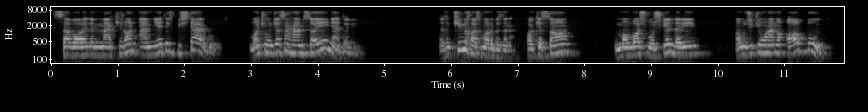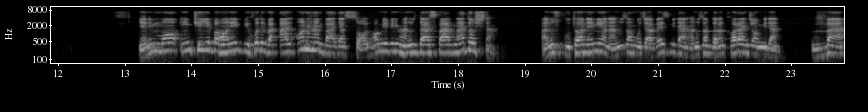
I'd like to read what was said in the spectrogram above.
سواحل مکران امنیتش بیشتر بود. ما که اونجا اصلا همسایه ای نداریم کی می‌خواست ما رو بزنن پاکستان؟ ما باش مشکل داریم؟ همونجور که اون همه آب بود. یعنی ما این که یه بهانه بیخوده و الان هم بعد از سالها می‌بینیم هنوز دست بر نداشتن. هنوز کوتاه نمیان هنوز هم مجوز میدن هنوز هم دارن کار انجام میدن. و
